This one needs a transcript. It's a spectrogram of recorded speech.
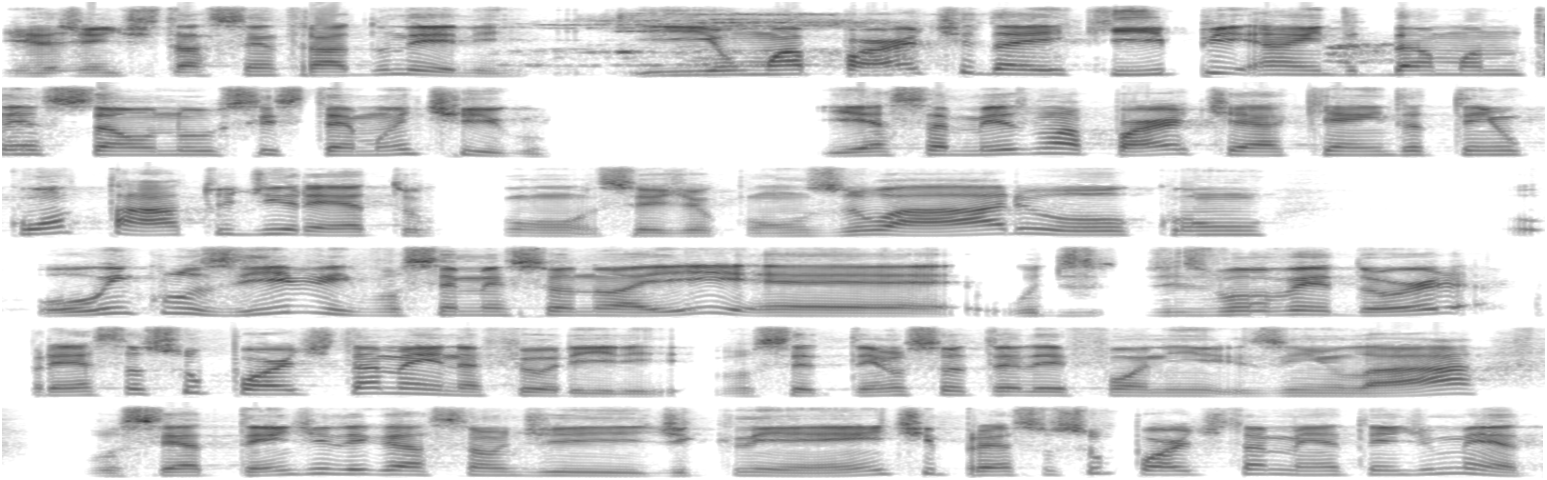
E a gente está centrado nele. E uma parte da equipe ainda dá manutenção no sistema antigo. E essa mesma parte é a que ainda tem o contato direto, com, seja com o usuário ou com. Ou, inclusive, você mencionou aí, é, o desenvolvedor presta suporte também na Fiorili. Você tem o seu telefonezinho lá, você atende ligação de, de cliente e presta suporte também, atendimento.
